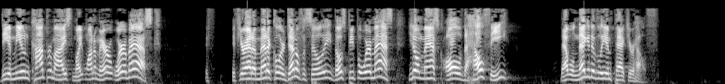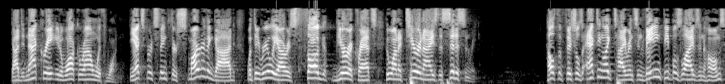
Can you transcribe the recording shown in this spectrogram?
The immune compromised might want to wear a mask. If, if you're at a medical or dental facility, those people wear masks. You don't mask all of the healthy. That will negatively impact your health. God did not create you to walk around with one. The experts think they're smarter than God. What they really are is thug bureaucrats who want to tyrannize the citizenry. Health officials acting like tyrants, invading people's lives and homes.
